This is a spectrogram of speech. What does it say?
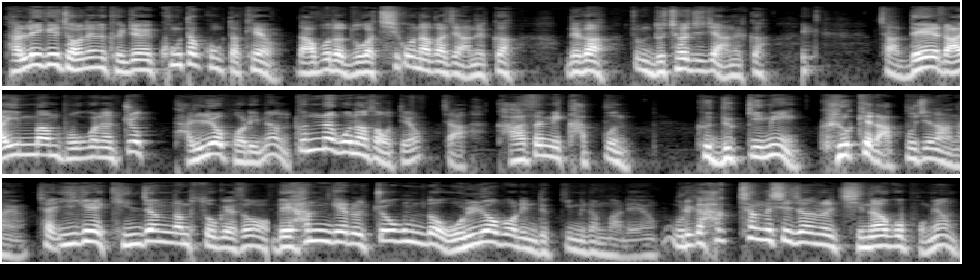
달리기 전에는 굉장히 콩닥콩닥해요. 나보다 누가 치고 나가지 않을까? 내가 좀 늦춰지지 않을까? 자 내 라인만 보고 그냥 쭉 달려버리면 끝나고 나서 어때요? 자 가슴이 가뿐 그 느낌이 그렇게 나쁘진 않아요. 자 이게 긴장감 속에서 내 한계를 조금 더 올려버린 느낌이란 말이에요. 우리가 학창시절을 지나고 보면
